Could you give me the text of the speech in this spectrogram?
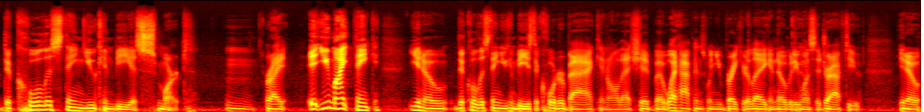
the coolest thing you can be is smart, Mm. right? It, you might think, you know, the coolest thing you can be is the quarterback and all that shit. But what happens when you break your leg and nobody wants to draft you? You know,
